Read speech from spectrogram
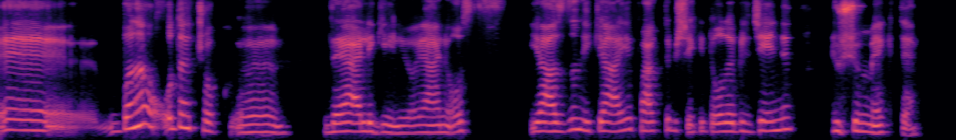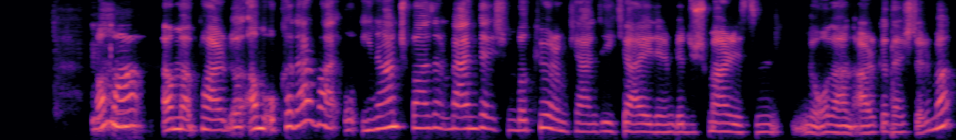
E, bana o da çok e, değerli geliyor. Yani o yazdığın hikaye farklı bir şekilde olabileceğini düşünmekte. Ama ama pardon ama o kadar o inanç bazen ben de şimdi bakıyorum kendi hikayelerimde düşman resmi olan arkadaşlarıma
